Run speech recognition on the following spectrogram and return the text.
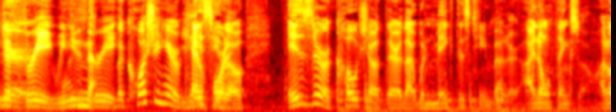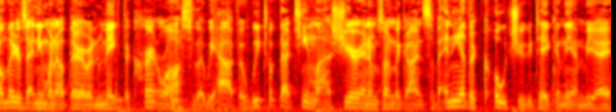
need a three. We need a No. three. The question here, can't Casey, afford though, is there a coach out there that would make this team better? I don't think so. I don't think there's anyone out there that would make the current roster that we have. If we took that team last year and it was under the guidance of any other coach you could take in the NBA,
